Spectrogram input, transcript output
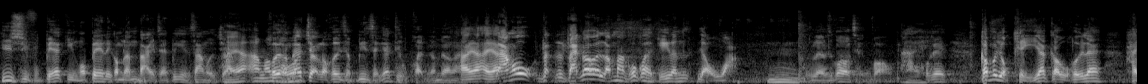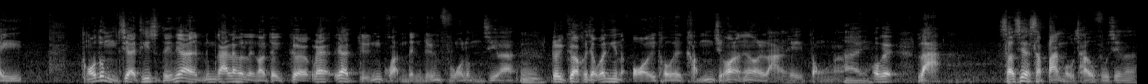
於是乎俾一件我啤你咁撚大隻，俾件衫佢着。係啊啱啱佢係好啊咪一着落去就變成一條裙咁樣啊？係啊係啊嗱，我大家可以諗下嗰個係幾撚誘惑，嗯嗰個情況。係 OK，咁啊玉琪而家救佢咧係。我都唔知係 T 恤定，因為點解咧？佢另外對腳咧，因為短裙定短褲我都唔知啦。嗯對腳佢就揾件外套去冚住，可能因為冷氣凍啊。係 OK，嗱，首先係十八無醜婦先啦。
